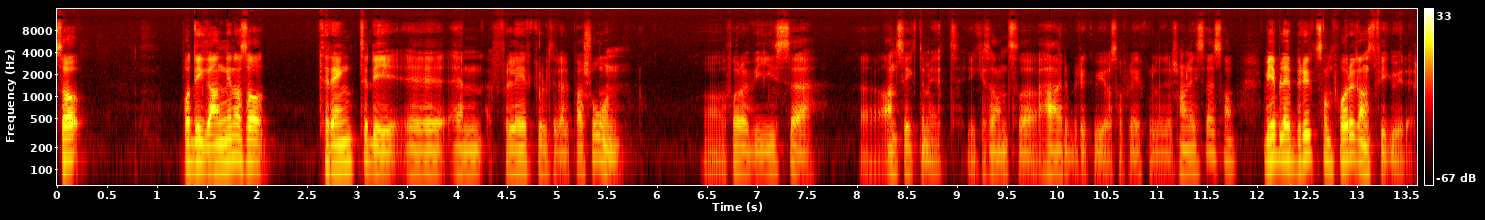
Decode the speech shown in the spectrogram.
Så på de gangene så trengte de eh, en flerkulturell person eh, for å vise Eh, ansiktet mitt. ikke sant? Så her bruker vi også flerkulturelle journalister. Som, vi ble brukt som foregangsfigurer.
